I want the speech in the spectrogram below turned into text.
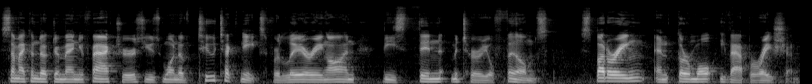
semiconductor manufacturers used one of two techniques for layering on these thin material films sputtering and thermal evaporation.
